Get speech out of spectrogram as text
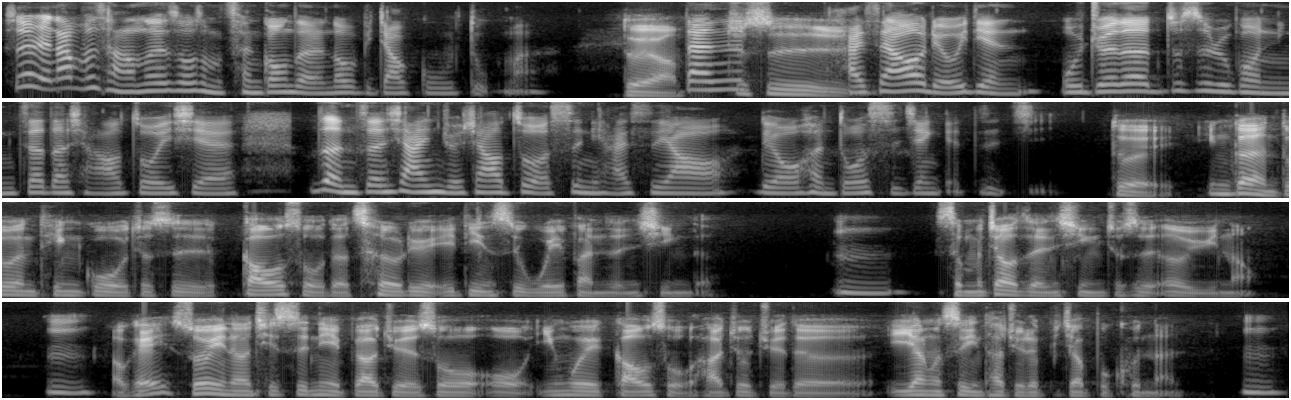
所以人家不是常常在说什么成功的人都比较孤独嘛？对啊，但是还是要留一点。我觉得就是如果您真的想要做一些认真下定决心要做的事，你还是要留很多时间给自己。对，应该很多人听过，就是高手的策略一定是违反人性的。嗯，什么叫人性？就是鳄鱼脑。嗯，OK，所以呢，其实你也不要觉得说哦，因为高手他就觉得一样的事情，他觉得比较不困难。嗯，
